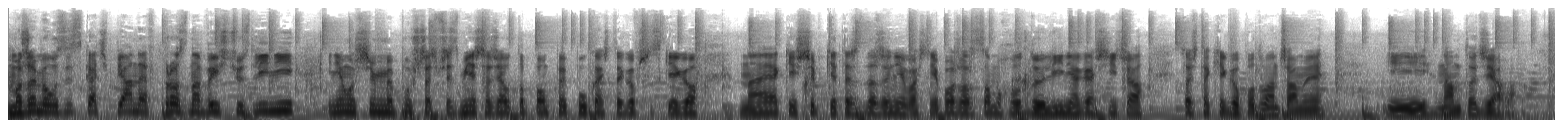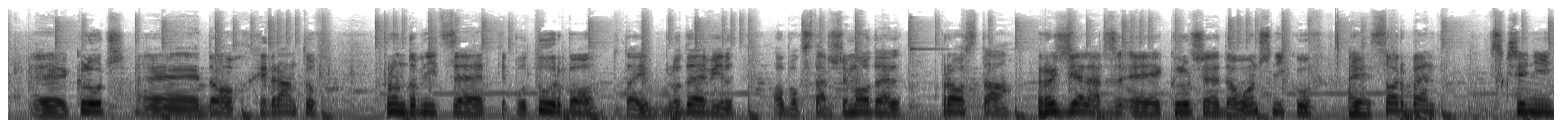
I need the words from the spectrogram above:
Możemy uzyskać pianę wprost na wyjściu z linii i nie musimy puszczać przez mieszać autopompy, płukać tego wszystkiego. Na jakieś szybkie też zdarzenie, właśnie pożar samochodu, linia gaśnicza, coś takiego podłączamy i nam to działa. E, Klucz e, do hydrantów, prądownice typu turbo, tutaj Blue Devil, obok starszy model, prosta, rozdzielacz, e, klucze do łączników, sorbent w skrzyni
